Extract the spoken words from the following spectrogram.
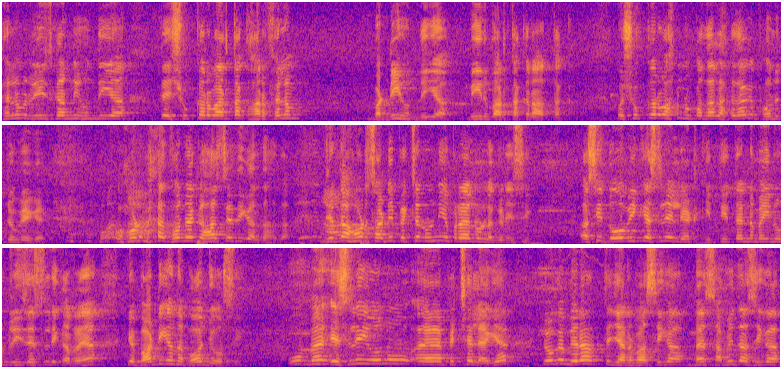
ਫਿਲਮ ਰਿਲੀਜ਼ ਕਰਨੀ ਹੁੰਦੀ ਆ, ਤੇ ਸ਼ੁੱਕਰਵਾਰ ਤੱਕ ਹਰ ਫਿਲਮ ਵੱਡੀ ਹੁੰਦੀ ਆ, ਵੀਰਵਾਰ ਤੱਕ, ਰਾਤ ਤੱਕ। ਉਹ ਸ਼ੁੱਕਰਵਾਰ ਨੂੰ ਪਤਾ ਲੱਗਦਾ ਕਿ ਫੁੱਲ ਚੁਗੇ ਗਏ। ਹੁਣ ਮੈਂ ਤੁਹਾਨੂੰ ਇੱਕ ਹਾਸੇ ਦੀ ਗੱਲ ਦੱਸਦਾ। ਜਿੱਦਾਂ ਹੁਣ ਸਾਡੀ ਪਿਕਚਰ 19 ਅਪ੍ਰੈਲ ਨੂੰ ਲੱਗਣੀ ਸੀ। ਅਸੀਂ 2 ਵੀਕ ਇਸ ਲਈ ਲੇਟ ਕੀਤੀ 3 ਮਈ ਨੂੰ ਰਿਲੀਜ਼ ਇਸ ਲਈ ਕਰ ਰਹੇ ਹਾਂ ਕਿ ਵਾਢੀਆਂ ਦਾ ਬਹੁਤ ਜ਼ੋਰ ਸੀ। ਉਹ ਮੈਂ ਇਸ ਲਈ ਉਹਨੂੰ ਪਿੱਛੇ ਲੈ ਗਿਆ ਕਿਉਂਕਿ ਮੇਰਾ ਤਜਰਬਾ ਸੀਗਾ, ਮੈਂ ਸਮਝਦਾ ਸੀਗਾ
